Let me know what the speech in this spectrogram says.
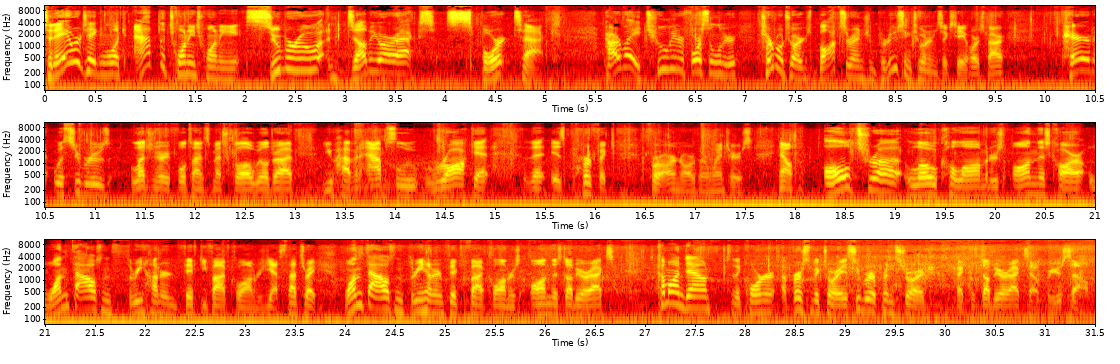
Today we're taking a look at the 2020 Subaru WRX Sport Tech. Powered by a 2-liter 4-cylinder turbocharged boxer engine producing 268 horsepower, paired with Subaru's legendary full-time symmetrical all-wheel drive, you have an absolute rocket that is perfect for our northern winters. Now, ultra low kilometers on this car, 1,355 kilometers. Yes, that's right, 1,355 kilometers on this WRX. Come on down to the corner of First Victoria, Subaru Prince George. Check this WRX out for yourself.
